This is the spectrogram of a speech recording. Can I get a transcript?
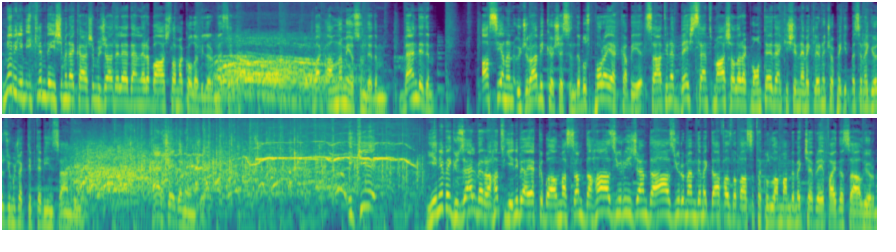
Ne bileyim iklim değişimine karşı mücadele edenlere bağışlamak olabilir mesela. Bak anlamıyorsun dedim. Ben dedim Asya'nın ücra bir köşesinde bu spor ayakkabıyı saatine 5 sent maaş alarak monte eden kişinin emeklerinin çöpe gitmesine göz yumacak tipte bir insan değil. Her şeyden önce. İki, yeni ve güzel ve rahat yeni bir ayakkabı almazsam daha az yürüyeceğim, daha az yürümem demek, daha fazla basıta kullanmam demek çevreye fayda sağlıyorum.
